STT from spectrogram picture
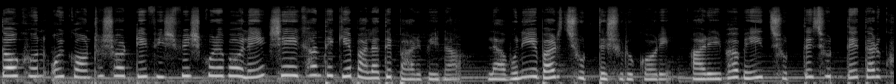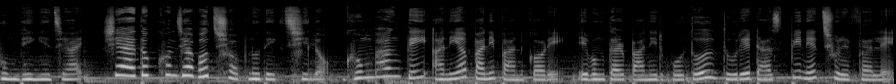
তখন ওই কণ্ঠস্বরটি ফিসফিস করে বলে, সে এখান থেকে পালাতে পারবে না। লাবণী এবার ছুটতে শুরু করে, আর এইভাবেই ছুটতে ছুটতে তার ঘুম ভেঙে যায়। সে এতক্ষণ যাবৎ স্বপ্ন দেখছিল। ঘুম ভাঙতেই আনিয়া পানি পান করে এবং তার পানির বোতল দূরে ডাস্টবিনে ছুঁড়ে ফেলে।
